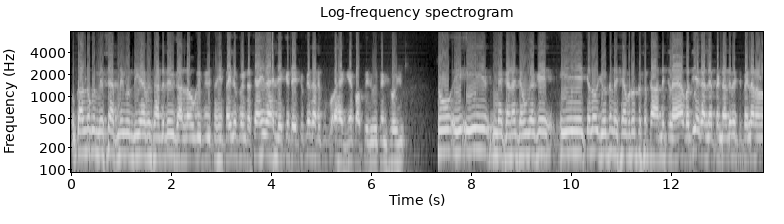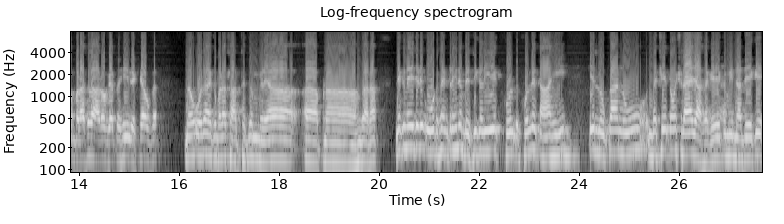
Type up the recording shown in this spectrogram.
ਉਹ ਕੱਲ ਨੂੰ ਕੋਈ ਮਿਸ ਹੈਪਨਿੰਗ ਹੁੰਦੀ ਹੈ ਫਿਰ ਸਾਡੇ ਤੇ ਵੀ ਗੱਲ ਆਊਗੀ ਵੀ ਤੁਸੀਂ ਪਹਿਲਾਂ ਕੋਈ ਦੱਸਿਆ ਸੀ, ਵੈਸੇ ਲੈ ਕੇ ਦੇ ਚੁੱਕੇ, ਸਾਡੇ ਕੋਲ ਹੈਗੀਆਂ ਕਾਪੀਜ਼ ਵੀ ਕੈਨ ਸ਼ੋ ਯੂ ਸੋ ਇਹ ਇਹ ਮੈਂ ਕਹਿਣਾ ਚਾਹੂੰਗਾ ਕਿ ਇਹ ਚਲੋ ਯੁੱਧ ਨਸ਼ਿਆਂ ਵਿਰੁੱਧ ਸਰਕਾਰ ਨੇ ਚਲਾਇਆ, ਵਧੀਆ ਗੱਲ ਹੈ ਪਿੰਡਾਂ ਦੇ ਵਿੱਚ ਪਹਿਲਾਂ ਨਾਲੋਂ ਬੜਾ ਸੁਧਾਰ ਹੋ ਗਿਆ, ਤੁਸੀਂ ਵੇਖਿਆ ਹੋਊਗਾ। ਮੈਂ ਉਹਦਾ ਇੱਕ ਬੜਾ ਸਾਰਥਕ ਮਿਲਿਆ ਆਪਣਾ ਹੰਗਾਰਾ। ਲੇਕਿਨ ਇਹ ਜਿਹੜੇ ਓਟ ਸੈਂਟਰ ਸੀ ਨਾ ਬੇਸਿਕਲੀ ਇਹ ਖੋਲੇ ਤਾਂ ਹੀ ਕਿ ਲੋਕਾਂ ਨੂੰ ਨਸ਼ੇ ਤੋਂ ਛੁਡਾਇਆ ਜਾ ਸਕੇ, ਇੱਕ ਮਹੀਨਾ ਦੇ ਕੇ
